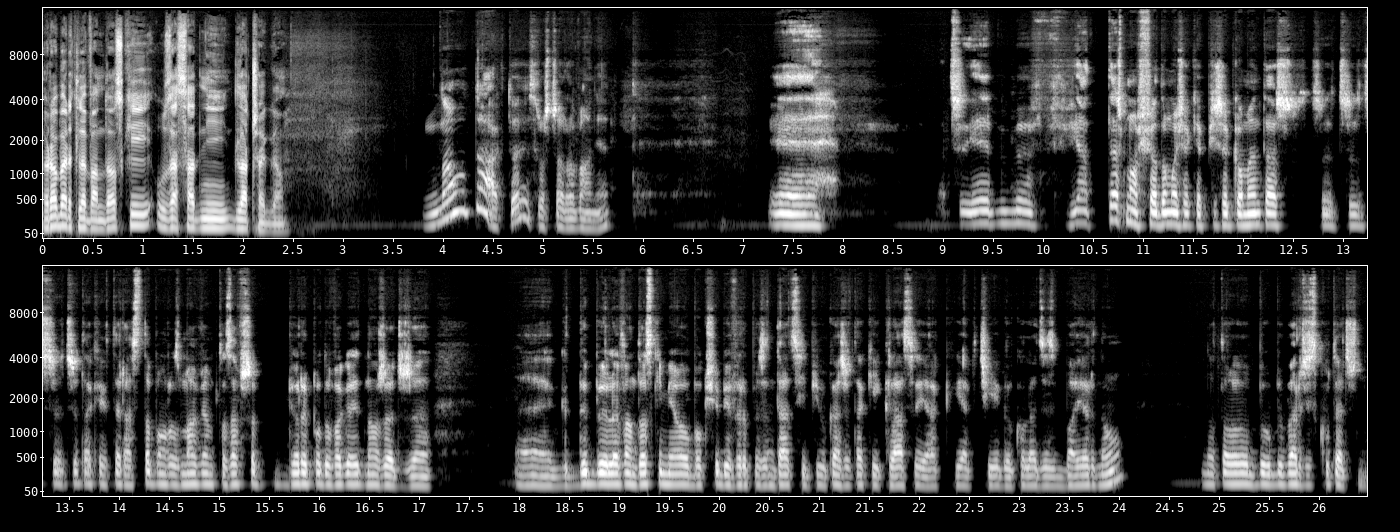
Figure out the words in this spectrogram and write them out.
Robert Lewandowski uzasadni dlaczego. No tak, to jest rozczarowanie. E, znaczy, ja też mam świadomość, jak ja piszę komentarz, czy, czy, czy, czy tak jak teraz z Tobą rozmawiam, to zawsze biorę pod uwagę jedną rzecz, że e, gdyby Lewandowski miał obok siebie w reprezentacji piłkarzy takiej klasy, jak, jak ci jego koledzy z Bayernu, no to byłby bardziej skuteczny.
